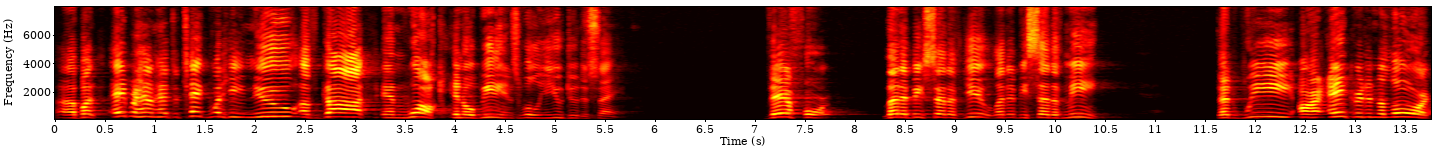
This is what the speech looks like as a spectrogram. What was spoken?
Uh, but Abraham had to take what he knew of God and walk in obedience. Will you do the same? Therefore, let it be said of you, let it be said of me, that we are anchored in the Lord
